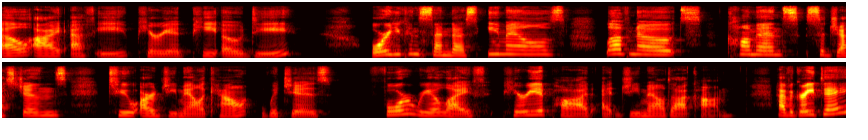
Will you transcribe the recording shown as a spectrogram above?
L I F E period P O D. Or you can send us emails, love notes, comments, suggestions to our Gmail account, which is for real life period pod at gmail.com. Have a great day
